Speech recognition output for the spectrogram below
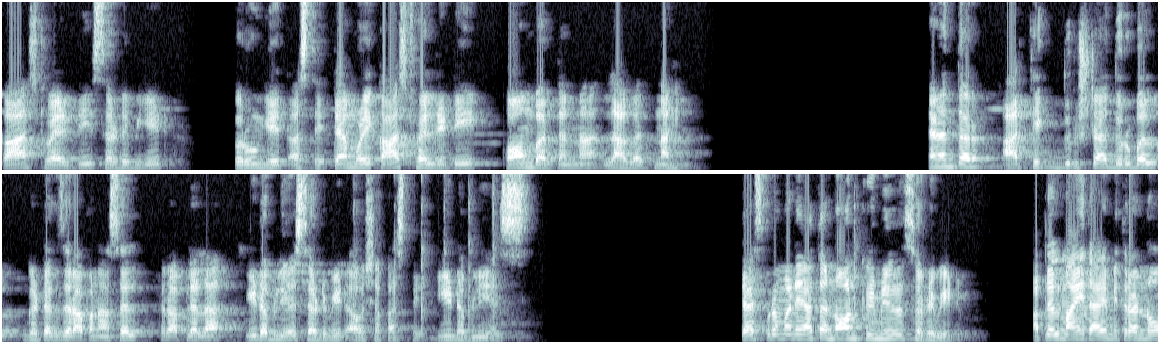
कास्ट व्हॅलिडिटी सर्टिफिकेट करून घेत असते. त्यामुळे कास्ट व्हॅलिडिटी फॉर्म भरताना लागत नाही. त्यानंतर आर्थिकदृष्ट्या दुर्बल घटक जर आपण असेल तर आपल्याला ई डब्ल्यू एस सर्टिफिकेट आवश्यक असते. ई डब्ल्यू एस त्याचप्रमाणे आता नॉन क्रिमिनल सर्टिफिकेट आपल्याला माहीत आहे मित्रांनो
